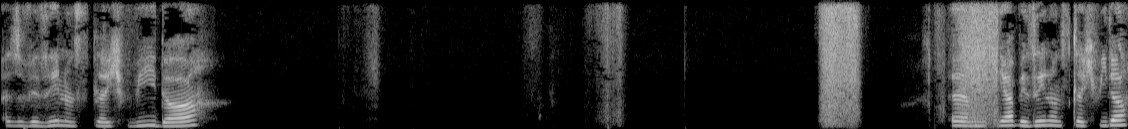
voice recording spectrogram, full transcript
Also wir sehen uns gleich wieder. Ähm, ja, wir sehen uns gleich wieder.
